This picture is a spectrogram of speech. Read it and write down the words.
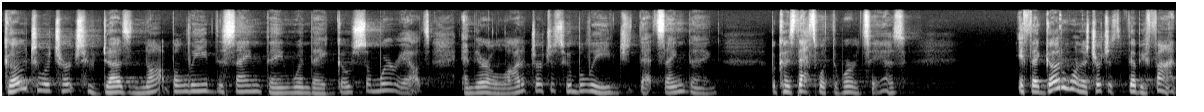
go to a church who does not believe the same thing when they go somewhere else, and there are a lot of churches who believe that same thing because that's what the word says if they go to one of the churches, they'll be fine.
